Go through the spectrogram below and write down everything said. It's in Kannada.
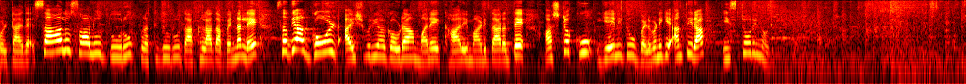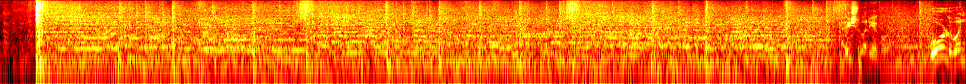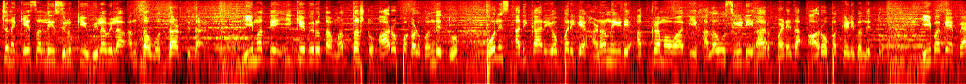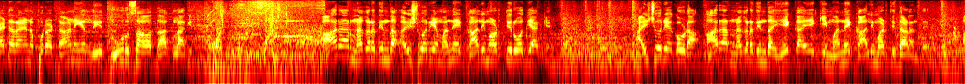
ಕೊಳ್ತಾ ಇದೆ. ಸಾಲು ಸಾಲು ದೂರು ಪ್ರತಿದೂರು ದಾಖಲಾದ ಬೆನ್ನಲ್ಲೇ ಸದ್ಯ ಗೋಲ್ಡ್ ಐಶ್ವರ್ಯ ಗೌಡ ಮನೆ ಖಾಲಿ ಮಾಡಿದ್ದಾರಂತೆ. ಅಷ್ಟಕ್ಕೂ ಏನಿದು ಬೆಳವಣಿಗೆ ಅಂತೀರಾ? ಈ ಸ್ಟೋರಿ ನೋಡಿ. ಐಶ್ವರ್ಯ ಗೌಡ ಗೋಲ್ಡ್ ವಂಚನೆ ಕೇಸಲ್ಲಿ ಸಿಲುಕಿ ವಿಲವಿಲ ಅಂತ ಒದ್ದಾಡ್ತಿದ್ದಾಳೆ. ಈ ಮಧ್ಯೆ ಈಕೆ ವಿರುದ್ಧ ಮತ್ತಷ್ಟು ಆರೋಪಗಳು ಬಂದಿದ್ದು, ಪೊಲೀಸ್ ಅಧಿಕಾರಿಯೊಬ್ಬರಿಗೆ ಹಣ ನೀಡಿ ಅಕ್ರಮವಾಗಿ ಹಲವು ಸಿಡಿಆರ್ ಪಡೆದ ಆರೋಪ ಕೇಳಿಬಂದಿತ್ತು ಈ ಬಗ್ಗೆ ಬ್ಯಾಟರಾಯನಪುರ ಠಾಣೆಯಲ್ಲಿ ದೂರು ಸಹ ದಾಖಲಾಗಿತ್ತು ಆರ್ ಆರ್ ನಗರದಿಂದ ಐಶ್ವರ್ಯ ಮನೆ ಖಾಲಿ ಮಾಡುತ್ತಿರೋದು ಯಾಕೆ ಐಶ್ವರ್ಯ ಗೌಡ ಆರ್ ಆರ್ ನಗರದಿಂದ ಏಕಾಏಕಿ ಮನೆ ಖಾಲಿ ಮಾಡ್ತಿದ್ದಾಳಂತೆ.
